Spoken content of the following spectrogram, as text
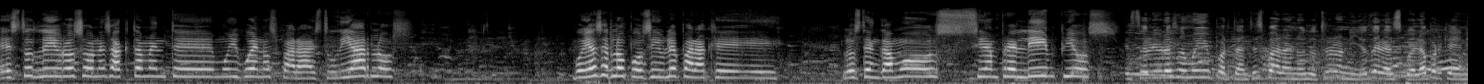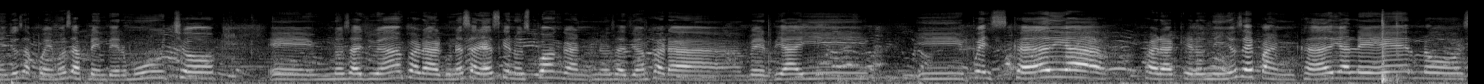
Estos libros son exactamente muy buenos para estudiarlos. Voy a hacer lo posible para que los tengamos siempre limpios. Estos libros son muy importantes para nosotros los niños de la escuela porque en ellos podemos aprender mucho, eh, nos ayudan para algunas tareas que nos pongan, nos ayudan para ver de ahí y pues cada día para que los niños sepan, cada día leerlos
